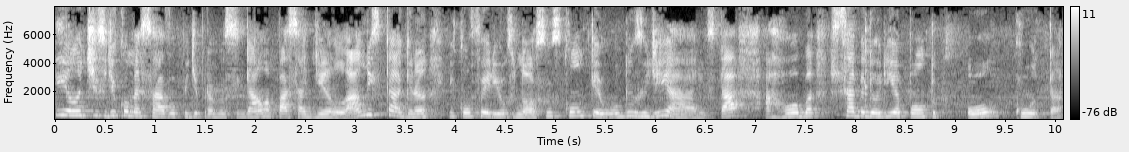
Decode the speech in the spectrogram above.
E antes de começar, vou pedir para você dar uma passadinha lá no Instagram e conferir os nossos conteúdos diários, tá? Arroba sabedoria.oculta.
